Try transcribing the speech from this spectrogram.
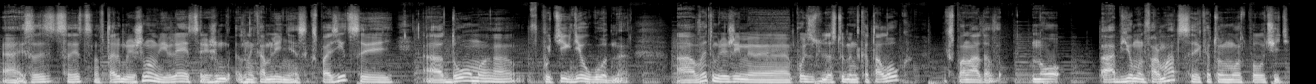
А, и, соответственно, вторым режимом является режим ознакомления с экспозицией а, дома, в пути, где угодно. А в этом режиме пользователю доступен каталог экспонатов, но объем информации, который он может получить,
